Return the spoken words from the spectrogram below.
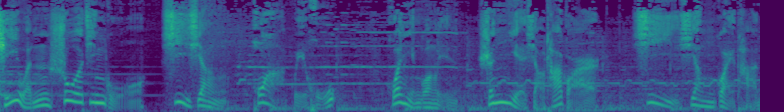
奇闻说今古，西厢画鬼狐。欢迎光临深夜小茶馆《西厢怪谈》。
